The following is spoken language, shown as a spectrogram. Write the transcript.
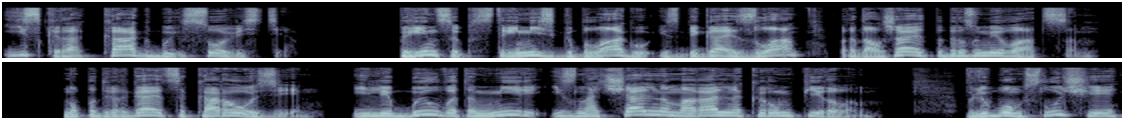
искра как бы совести. Принцип «стремись к благу, избегая зла» продолжает подразумеваться, но подвергается коррозии или был в этом мире изначально морально коррумпирован. В любом случае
